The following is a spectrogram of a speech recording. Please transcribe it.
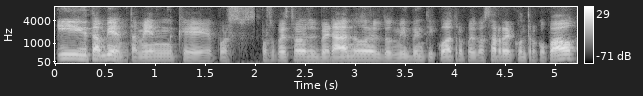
y también, también que pues, por supuesto el verano del 2024 pues va a estar recontracopado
